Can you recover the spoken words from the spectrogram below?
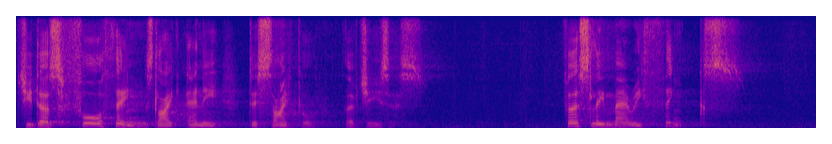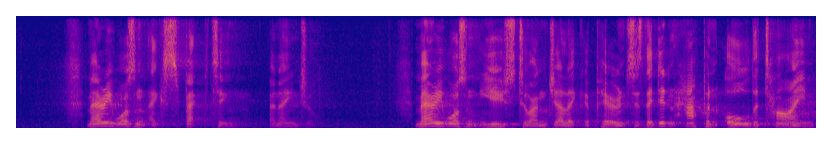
she does four things like any disciple of Jesus. Firstly, Mary thinks. Mary wasn't expecting an angel. Mary wasn't used to angelic appearances. They didn't happen all the time.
